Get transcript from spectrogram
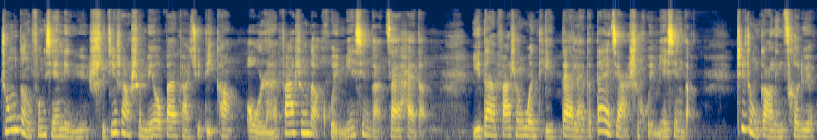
中等风险领域实际上是没有办法去抵抗偶然发生的毁灭性的灾害的。一旦发生问题，带来的代价是毁灭性的。这种杠铃策略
